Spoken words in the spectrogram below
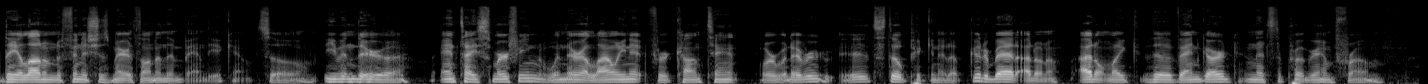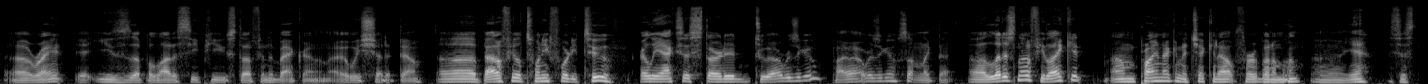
they allowed him to finish his marathon and then banned the account. So even their uh, anti-smurfing, when they're allowing it for content or whatever, it's still picking it up. Good or bad, I don't know. I don't like the Vanguard, and that's the program from uh, right? It uses up a lot of CPU stuff in the background, and I always shut it down. Uh, Battlefield 2042 early access started two hours ago, five hours ago, something like that. Uh, let us know if you like it. I'm probably not going to check it out for about a month. Uh, yeah, it's just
